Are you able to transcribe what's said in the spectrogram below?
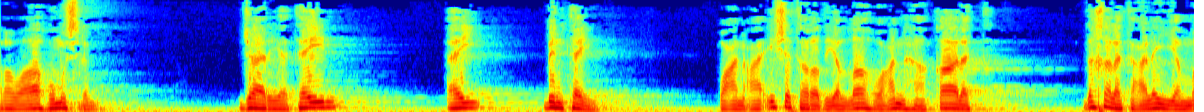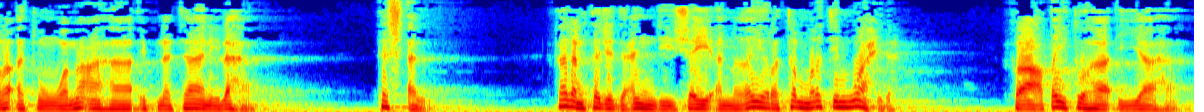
رواه مسلم. جاريتين أي بنتين. وعن عائشة رضي الله عنها قالت دخلت علي امرأة ومعها ابنتان لها تسأل فلم تجد عندي شيئا غير تمرة واحدة فأعطيتها إياها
